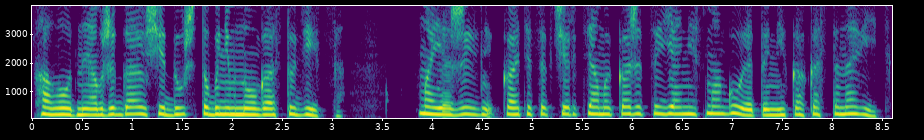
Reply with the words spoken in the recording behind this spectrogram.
холодный, обжигающий душ, чтобы немного остудиться. Моя жизнь катится к чертям, и, кажется, я не смогу это никак остановить.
